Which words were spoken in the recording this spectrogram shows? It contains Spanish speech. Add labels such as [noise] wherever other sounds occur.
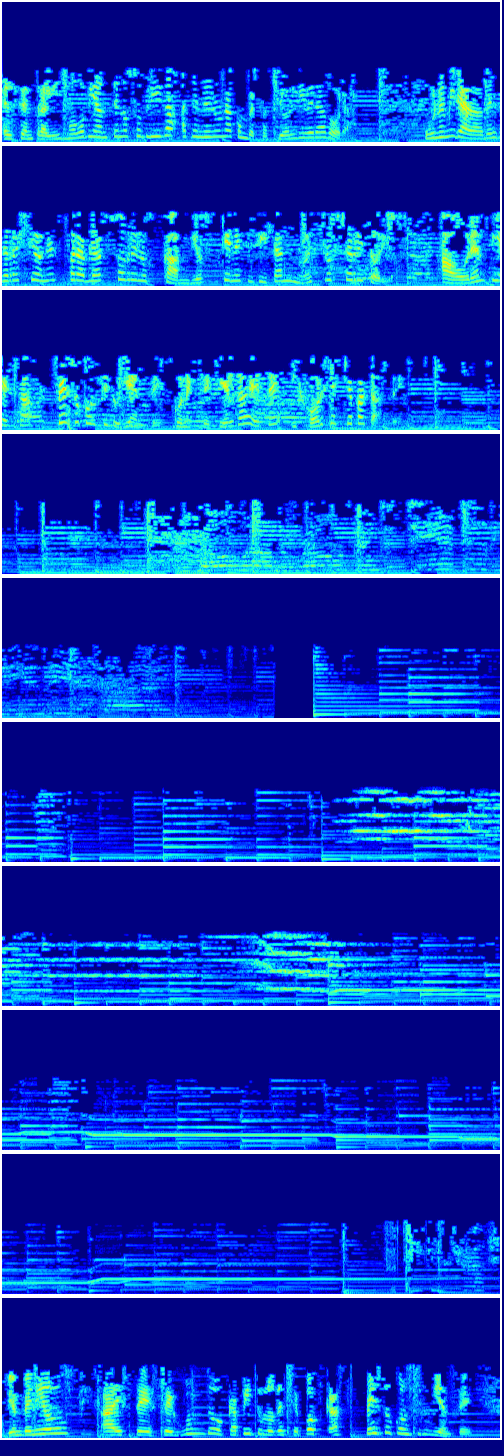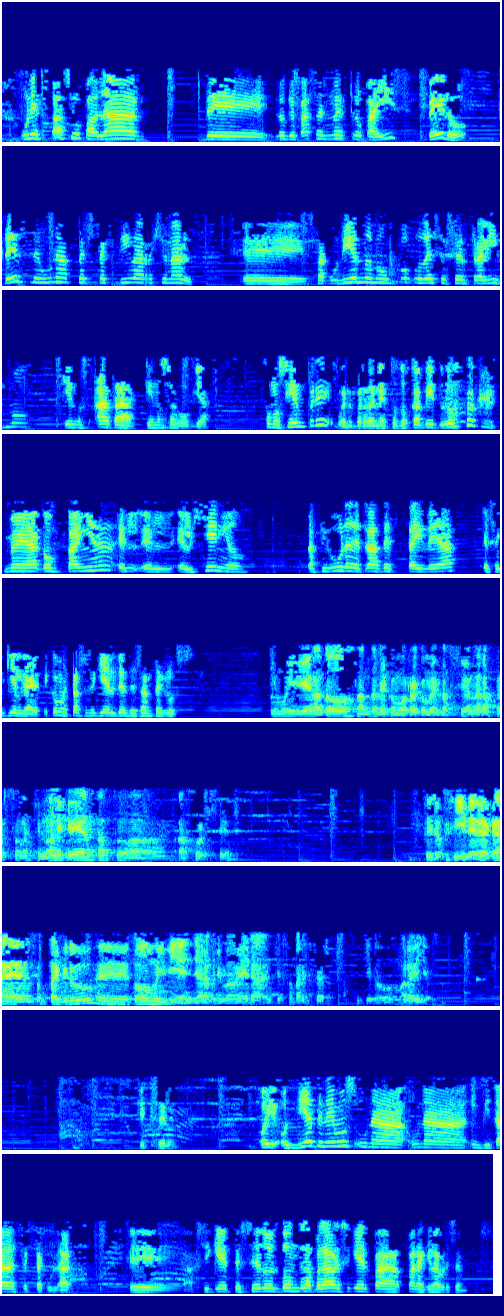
el centralismo gobiante nos obliga a tener una conversación liberadora. Una mirada desde regiones para hablar sobre los cambios que necesitan nuestros territorios. Ahora empieza Peso Constituyente con Ezequiel Gaete y Jorge Esquiapacase. Bienvenidos a este segundo capítulo de este podcast, Peso Constituyente, un espacio para hablar de lo que pasa en nuestro país, pero desde una perspectiva regional, eh, sacudiéndonos un poco de ese centralismo que nos ata, que nos agobia. Como siempre, bueno, en verdad en estos dos capítulos [laughs] me acompaña el, el genio, la figura detrás de esta idea, Ezequiel Gaete. ¿Cómo estás, Ezequiel, desde Santa Cruz? Y muy bien a todos, dándole como recomendación a las personas que no le crean tanto a, Jorge. Pero sí, desde acá en Santa Cruz, eh, todo muy bien, ya la primavera empieza a aparecer, así que todo maravilloso. Qué excelente. Oye, hoy día tenemos una, una invitada espectacular, eh, así que te cedo el don de la palabra, Ezequiel, para para que la presentes.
